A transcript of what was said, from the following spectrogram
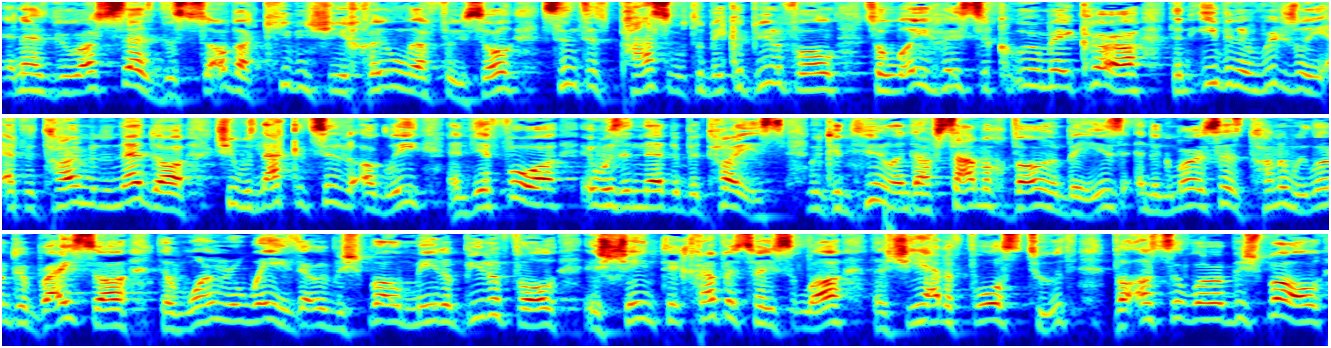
and as the Rosh says, the Sava, Kivin Sheikh, so since it's possible to make her beautiful, so loy kara, then even originally at the time of the Neda, she was not considered ugly, and therefore it was a Neda B'tais. We continue on Daf Samach Valim Beis, and the Gemara says, Tana, we learned to Brisa that one of the ways that Rabbi Shmuel made her beautiful is Shein Techefes Haisala, that she had a false tooth, Va'asal Rabbi Shmuel,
